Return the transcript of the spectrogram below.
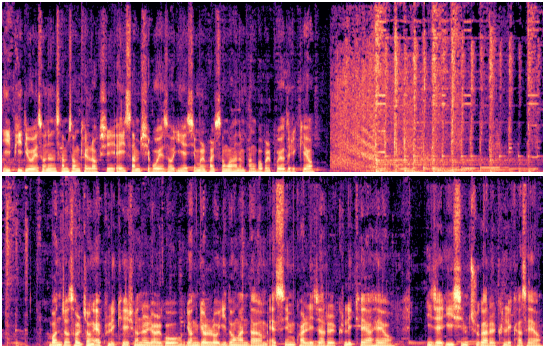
이 비디오에서는 삼성 갤럭시 A35에서 eSIM을 활성화하는 방법을 보여드릴게요. 먼저 설정 애플리케이션을 열고 연결로 이동한 다음 eSIM 관리자를 클릭해야 해요. 이제 eSIM 추가를 클릭하세요.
